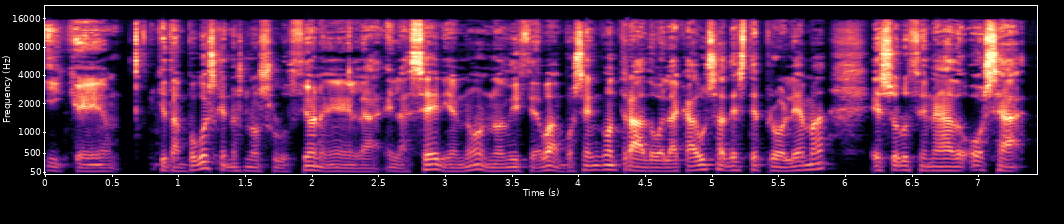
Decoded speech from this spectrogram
y que, que tampoco es que nos lo solucione en la, en la serie, ¿no? No dice, bueno, pues he encontrado la causa de este problema, he solucionado, o sea,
